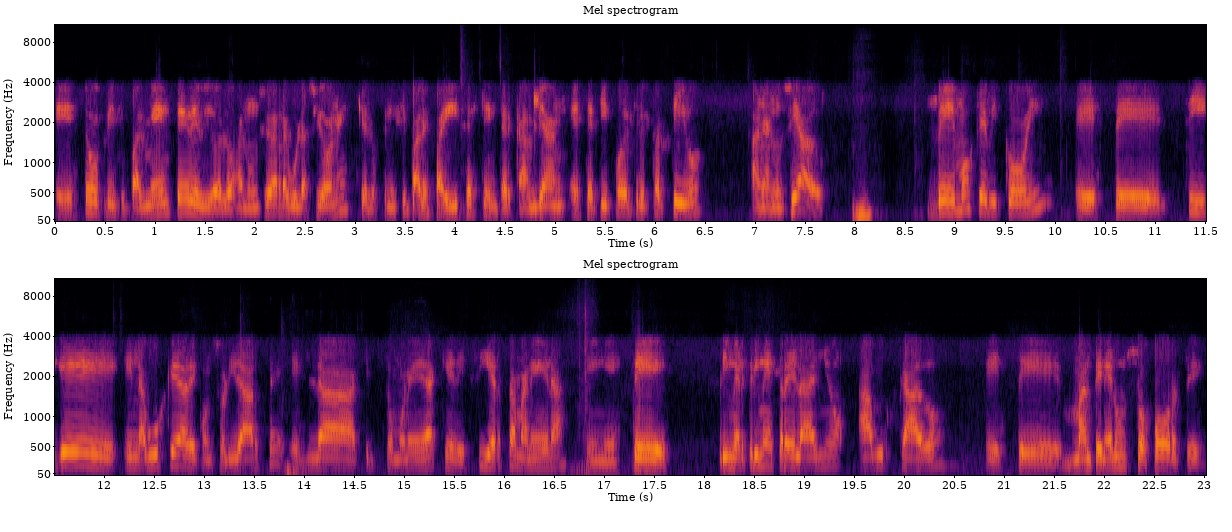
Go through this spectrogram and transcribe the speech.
Esto principalmente debido a los anuncios de regulaciones que los principales países que intercambian este tipo de criptoactivos han anunciado. Vemos que Bitcoin este, sigue en la búsqueda de consolidarse, es la criptomoneda que de cierta manera en este primer trimestre del año ha buscado este, mantener un soporte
